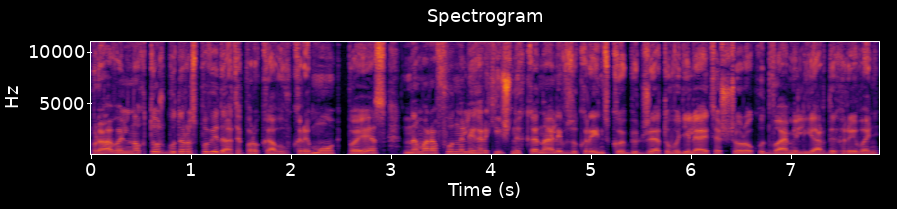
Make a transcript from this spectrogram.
Правильно, хто ж буде розповідати про каву в Криму? ПС на марафон олігархічних каналів українського бюджету виділяється щороку 2 мільярди гривень.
